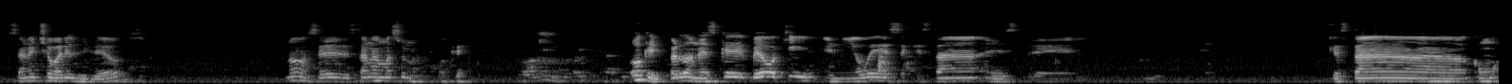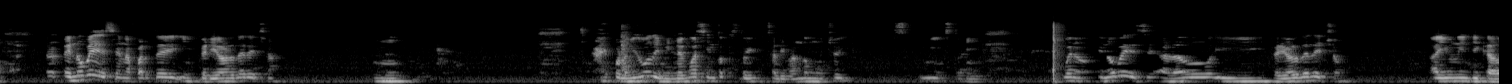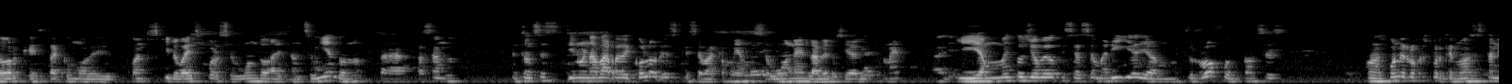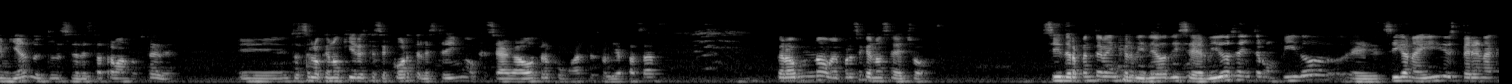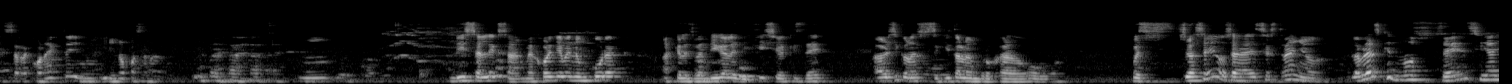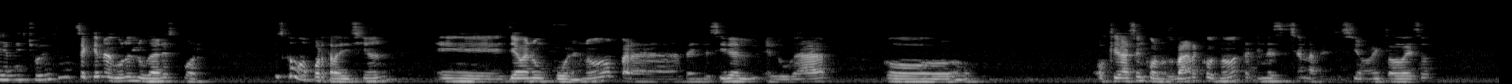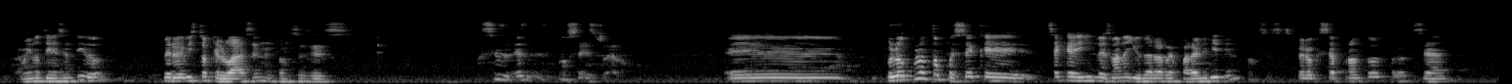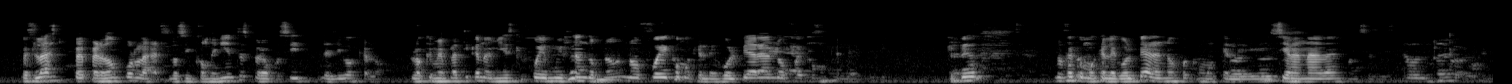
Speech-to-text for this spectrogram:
Se han hecho varios videos. No, se, está nada más uno. Ok. Ok, perdón, es que veo aquí en mi OBS que está este que está como en OBS en la parte inferior derecha. Mm. Ay, por lo mismo de mi lengua siento que estoy salivando mucho y es muy extraño. Bueno, en OBS al lado inferior derecho hay un indicador que está como de cuántos kilobytes por segundo están subiendo, ¿no? Está pasando. Entonces tiene una barra de colores que se va cambiando según la velocidad del internet. Y a momentos yo veo que se hace amarilla y a momentos rojo. Entonces, cuando se pone rojo es porque no se están enviando, entonces se le está trabando a ustedes. Eh, entonces lo que no quiero es que se corte el stream o que se haga otro como antes solía pasar. Pero no, me parece que no se ha hecho. Si de repente ven que el video dice el video se ha interrumpido, eh, sigan ahí, esperen a que se reconecte y, y no pasa nada. Mm. Dice Alexa, mejor lleven un cura a que les bendiga el edificio XD. A ver si con eso se quita lo embrujado. O, pues ya sé, o sea, es extraño. La verdad es que no sé si hayan hecho eso. Sé que en algunos lugares por, pues como por tradición, eh, llevan un cura, ¿no? Para bendecir el, lugar. O, o que hacen con los barcos, ¿no? También les echan la bendición y todo eso. A mí no tiene sentido. Pero he visto que lo hacen, entonces es, pues es- es- no sé, es raro. Eh, por lo pronto, pues sé que sé que ahí les van a ayudar a reparar el vídeo, entonces espero que sea pronto, espero que sea, pues las, pe- perdón por las, los inconvenientes, pero pues sí, les digo que lo, lo que me platican a mí es que fue muy random, ¿no? No fue como que le golpearan, no fue como que le... ¿Qué pedo? No fue como que le golpearan, no fue como que le hicieran nada, entonces,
